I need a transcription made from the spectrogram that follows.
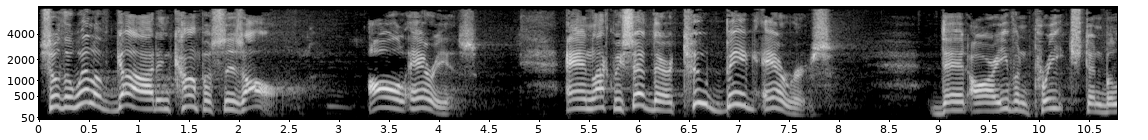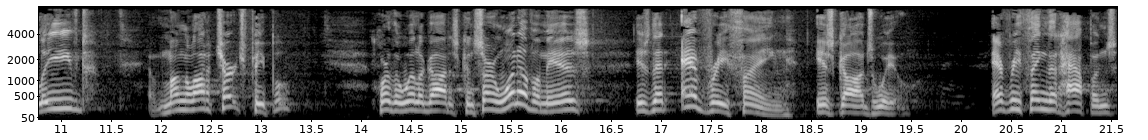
So the will of God encompasses all, all areas. And like we said, there are two big errors that are even preached and believed among a lot of church people where the will of God is concerned. One of them is, is that everything is God's will. Everything that happens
